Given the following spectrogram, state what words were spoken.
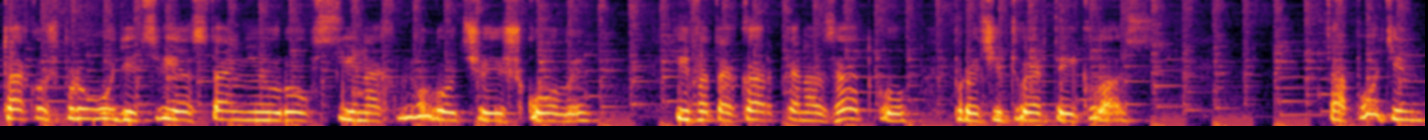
також проводить свій останній урок в стінах молодшої школи. І фотокартка на згадку про 4 клас, а потім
